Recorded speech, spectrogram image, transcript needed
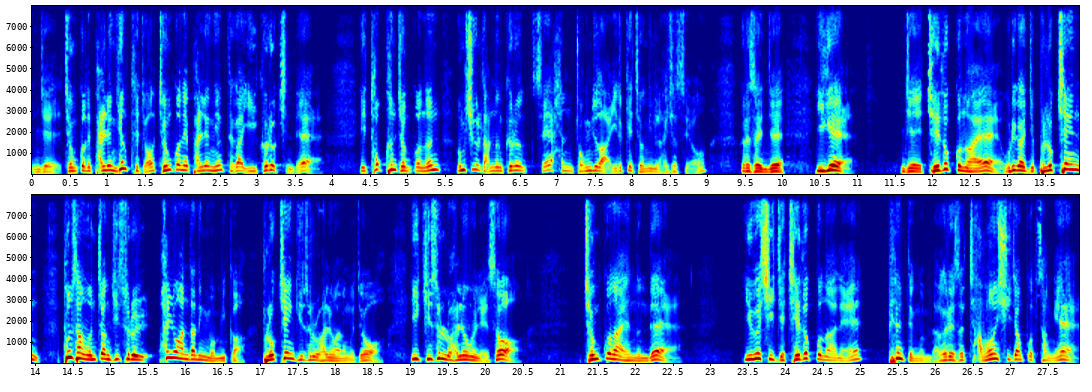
이제 정권의 발령 형태죠. 정권의 발령 형태가 이 그릇인데 이 토큰 정권은 음식을 담는 그릇의 한 종류다 이렇게 정의를 하셨어요. 그래서 이제 이게 이제 제도권화에 우리가 이제 블록체인 분산 원장 기술을 활용한다는 게 뭡니까? 블록체인 기술을 활용하는 거죠. 이 기술을 활용을 해서 정권화했는데 이것이 이제 제도권 안에 표현된 겁니다. 그래서 자본시장법상에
